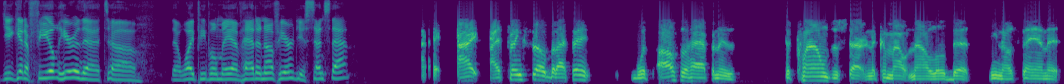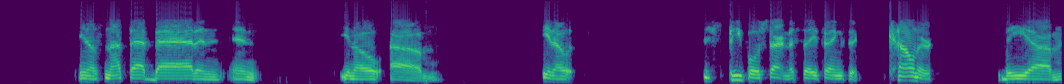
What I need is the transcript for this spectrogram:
Do you get a feel here that? Uh, that white people may have had enough here? Do you sense that? I, I, I think so, but I think what's also happened is the clowns are starting to come out now a little bit. You know, saying that you know it's not that bad, and and you know, um, you know, people are starting to say things that counter the um,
